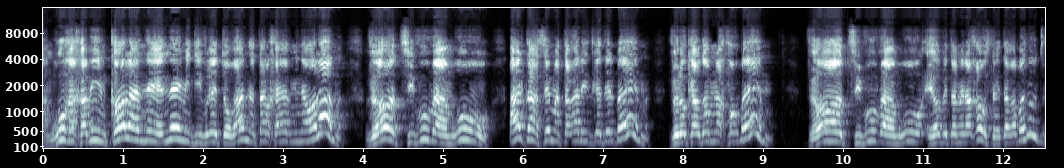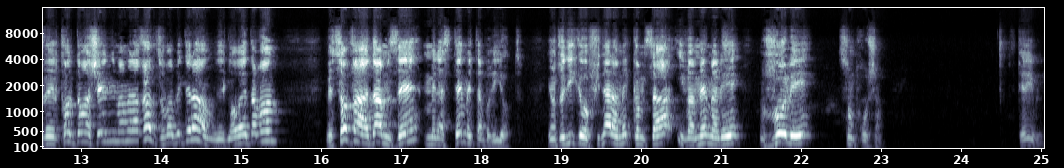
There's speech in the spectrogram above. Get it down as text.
אמרו חכמים, כל הנהנה מדברי תורה נטל חייב מן העולם. ועוד ציוו ואמרו, אל תעשה מטרה להתגדל בהם, ולא קרדום לחפור בהם. ועוד ציוו ואמרו, אהוב את המלאכה ושנא את הרבנות, וכל תורה שאין עם המלאכה, וסופה בטלה, וגורר את עוון. וסוף האדם זה מלסתם את הבריות. Et on te dit qu'au final, un mec comme ça, il va même aller voler son prochain. C'est terrible.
